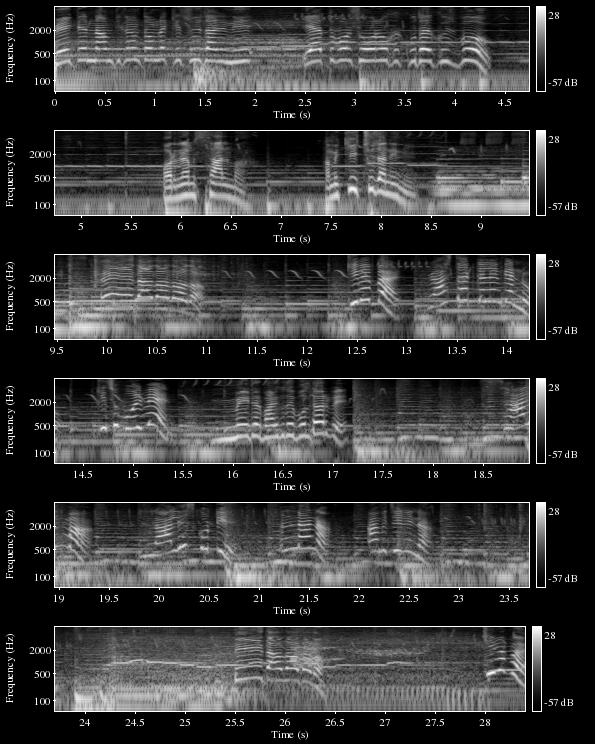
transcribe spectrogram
মেয়েটার নাম ঠিকানা তো আমরা কিছুই জানিনি। এত বড় শহর ওকে কোথায় খুঁজবো? ওর নাম সালমা। আমি কিচ্ছু জানিনি। এই দাদা দাদা কি ব্যাপার? রাস্তা আটকালেন কেন? কিছু বলবেন? মেয়েটার বাড়ি কোথায় বলতে পারবে? সালমা লাল স্কুটি না না আমি চিনি না। এই কি ব্যাপার?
